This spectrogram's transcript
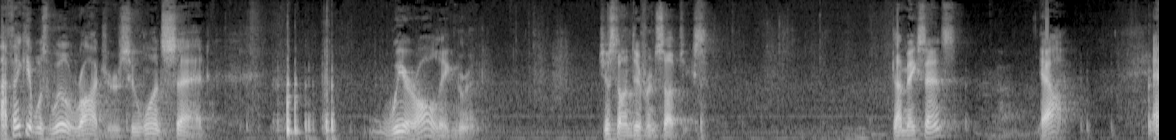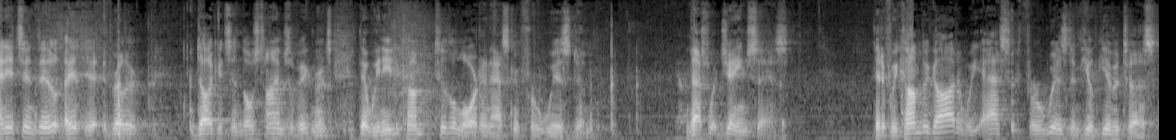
I think it was Will Rogers who once said, We are all ignorant, just on different subjects. That make sense? Yeah. And it's in the, brother Doug, it's in those times of ignorance that we need to come to the Lord and ask Him for wisdom. And that's what James says. That if we come to God and we ask for wisdom, He'll give it to us.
